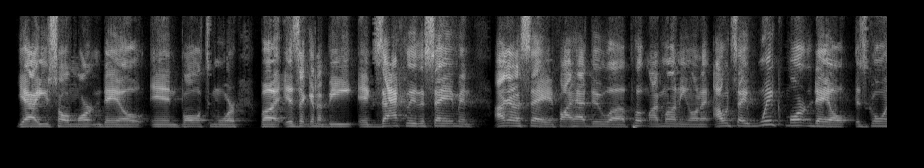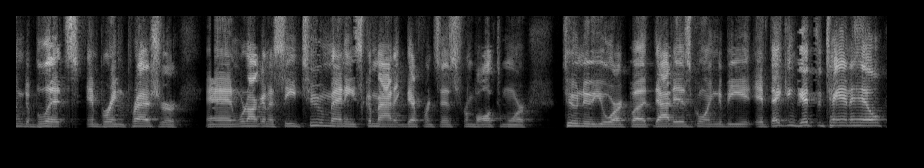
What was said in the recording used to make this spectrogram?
Yeah, you saw Martindale in Baltimore, but is it going to be exactly the same? And I gotta say, if I had to uh, put my money on it, I would say Wink Martindale is going to blitz and bring pressure, and we're not going to see too many schematic differences from Baltimore to New York, but that is going to be if they can get to Tannehill,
